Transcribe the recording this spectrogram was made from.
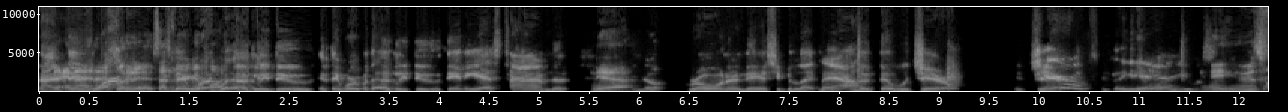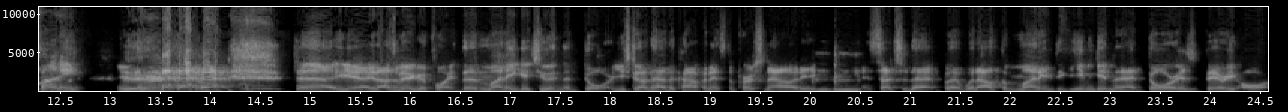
Now, if and they that, work, that's what it is. That's if they very good work point. with ugly dude, if they work with the ugly dude, then he has time to, yeah, you know, grow on her. And then she'd be like, "Man, I hooked up with Gerald." Gerald? She'd be like, Yeah, he was. he was funny. Yeah. Yeah, yeah, that's a very good point. The money gets you in the door. You still have to have the confidence, the personality, Mhm. and such that. But without the money, to even get in that door is very hard.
